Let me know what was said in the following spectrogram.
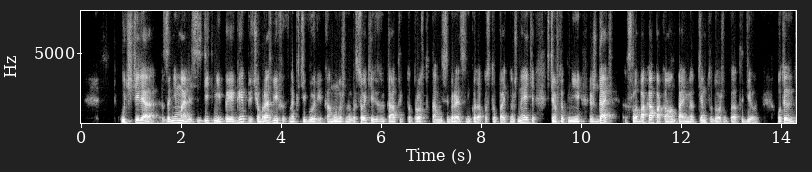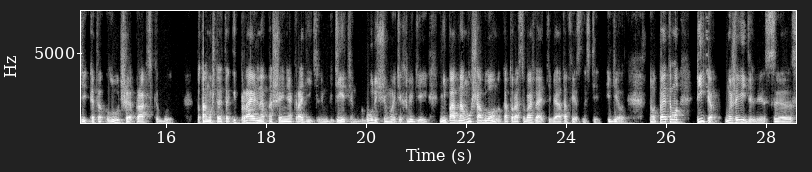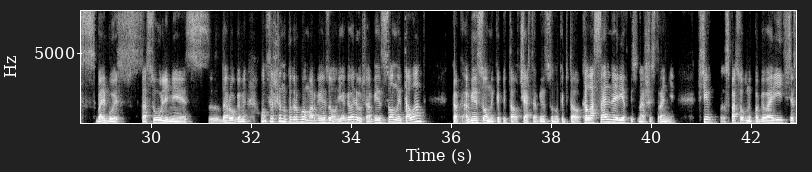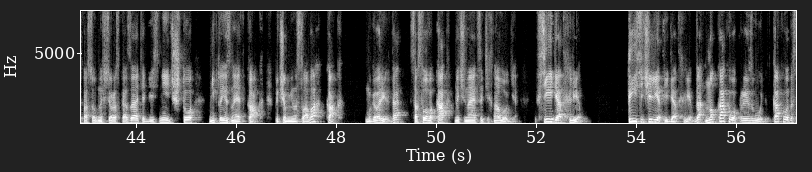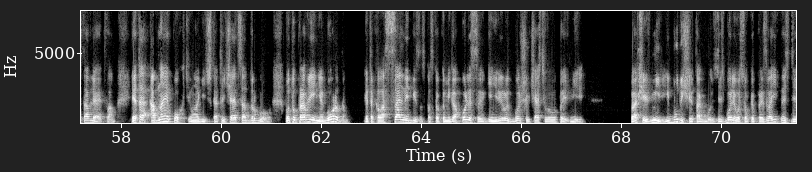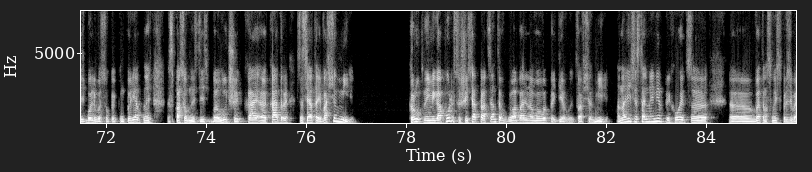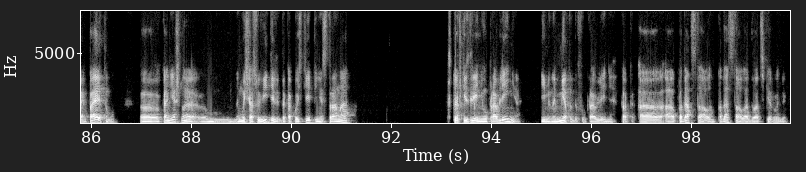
учителя занимались с детьми по ЕГЭ, причем разбив их на категории, кому нужны высокие результаты, кто просто там не собирается никуда поступать, нужны эти, с тем, чтобы не ждать слабака, пока он поймет, тем, кто должен куда-то делать. Вот это, это лучшая практика будет потому что это и правильное отношение к родителям, к детям, к будущему этих людей. Не по одному шаблону, который освобождает тебя от ответственности и делает. Вот. Поэтому Питер, мы же видели с, с борьбой с сосулями, с дорогами, он совершенно по-другому организован. Я говорил, что организационный талант, как организационный капитал, часть организационного капитала, колоссальная редкость в нашей стране. Все способны поговорить, все способны все рассказать, объяснить, что никто не знает как. Причем не на словах «как». Мы говорили, да? Со слова «как» начинается технология. Все едят хлеб, тысячи лет едят хлеб, да, но как его производят, как его доставляют вам, это одна эпоха технологическая отличается от другого. Вот управление городом – это колоссальный бизнес, поскольку мегаполисы генерируют большую часть ВВП в мире. Вообще в мире. И будущее так будет. Здесь более высокая производительность, здесь более высокая конкурентность, способность здесь лучшие э, кадры сосредоточены во всем мире. Крупные мегаполисы 60% глобального ВВП делают во всем мире. А на весь остальной мир приходится э, в этом смысле прозябаем. Поэтому, э, конечно, мы сейчас увидели, до какой степени страна с точки зрения управления, именно методов управления, как а, а подотстала, подотстала от 21 века.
